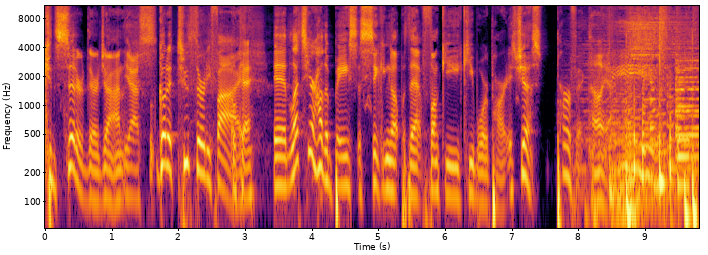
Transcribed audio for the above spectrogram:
considered there, John. Yes. Go to two thirty five. Okay. and let's hear how the bass is syncing up with that funky keyboard part. It's just perfect. Oh yeah.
